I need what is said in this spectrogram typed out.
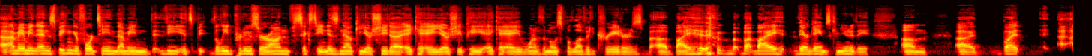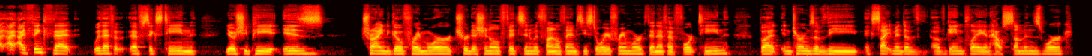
I mean, I mean, and speaking of 14, I mean, the it's the lead producer on 16 is Naoki Yoshida, aka Yoshi P, aka one of the most beloved creators uh, by his, by, their games community. Um, uh, but I, I- I think that with F, F16, Yoshi P is trying to go for a more traditional fits in with Final Fantasy story framework than FF14 but in terms of the excitement of of gameplay and how summons work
